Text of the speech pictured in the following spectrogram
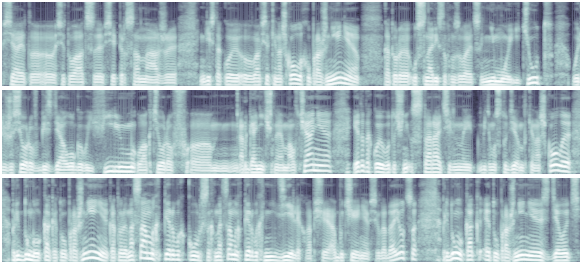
вся эта э, ситуация, все персонажи. Есть такое во всех киношколах упражнение, которое у сценаристов называется «немой этюд», у режиссеров бездиалоговый фильм, у актеров э, органичное молчание. И это такой вот очень старательный, видимо, студент киношколы придумал, как это упражнение, которое на самых первых курсах, на самых первых неделях вообще обучения всегда дается, придумал, как это упражнение сделать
